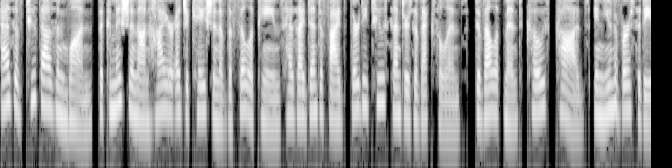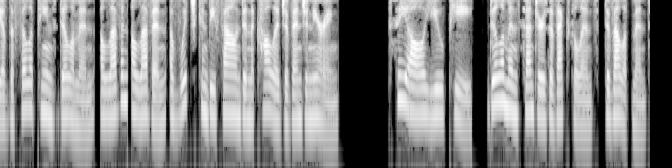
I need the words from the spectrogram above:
As of 2001, the Commission on Higher Education of the Philippines has identified 32 Centers of Excellence, Development in University of the Philippines Diliman, 11, 11 of which can be found in the College of Engineering. See all UP. Diliman Centers of Excellence, Development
